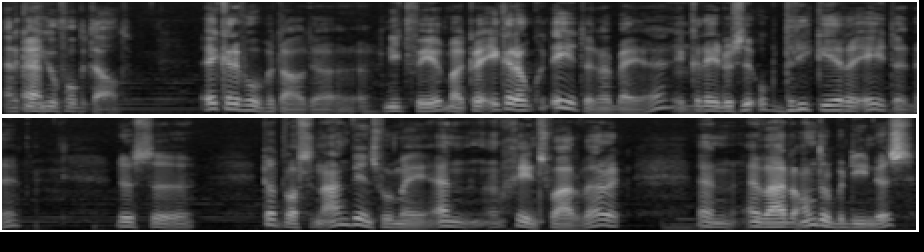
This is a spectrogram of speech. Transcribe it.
daar kreeg je voor betaald. Ik kreeg voor betaald, ja. Niet veel, maar ik kreeg, ik kreeg ook het eten erbij. Hè. Ik kreeg dus ook drie keren eten. Hè. Dus eh, dat was een aanwinst voor mij. En geen zwaar werk. En er waren andere bediendes.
